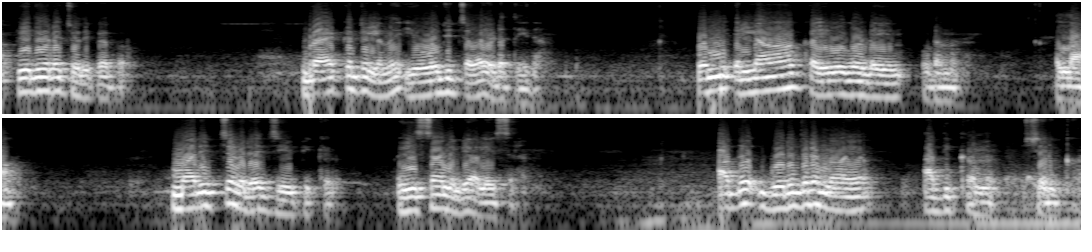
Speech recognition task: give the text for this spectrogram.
അക്കീതയുടെ ചോദ്യപേപ്പർ ബ്രാക്കറ്റിൽ നിന്ന് യോജിച്ചവ എടുത്തെഴുത ഒന്ന് എല്ലാ കഴിവുകളുടെയും ഉടമ. അല്ല മരിച്ചവരെ ജീവിപ്പിക്കൽ ഈസാ നബി അലൈഹിസ്സലാം അത് ഗുരുതരമായ അതിക്രമം ശിർക്ക്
